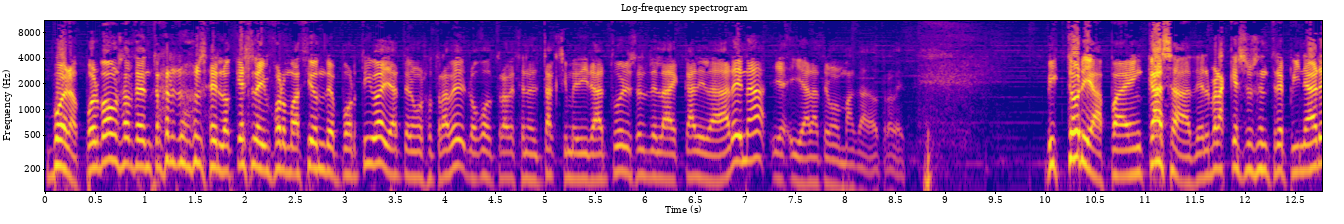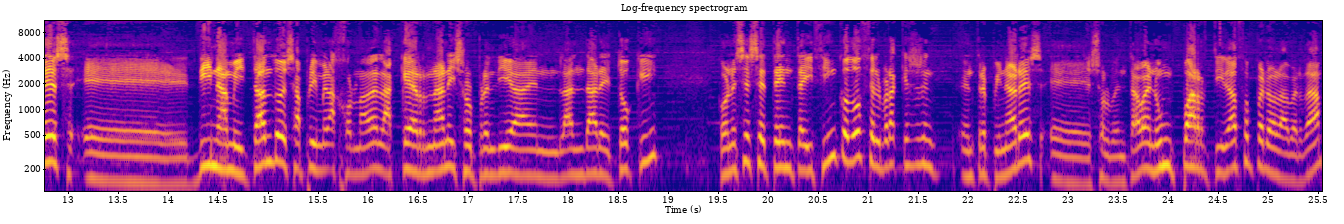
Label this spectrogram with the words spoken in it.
Bueno, pues vamos a centrarnos en lo que es la información deportiva. Ya tenemos otra vez, luego otra vez en el taxi me dirá, tú eres el de la Cal y la arena, y, ya la tenemos marcada otra vez. Victoria en casa del Braquesos entre Pinares, eh, dinamitando esa primera jornada en la que Hernani sorprendía en Landare Toki con ese 75-12 el Braquesos entre Pinares eh, solventaba en un partidazo, pero la verdad,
